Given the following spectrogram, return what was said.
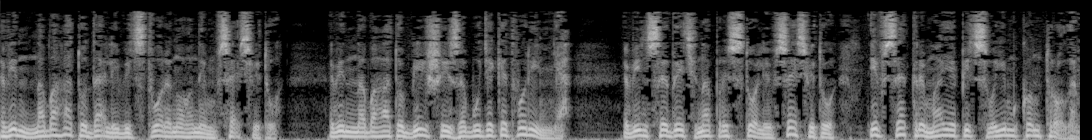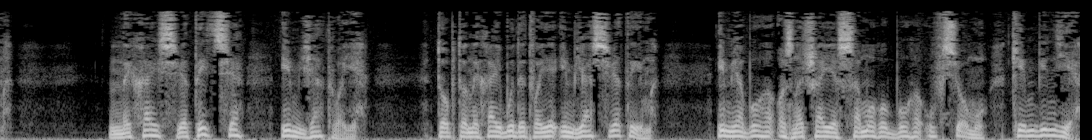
він набагато далі від створеного ним Всесвіту. Він набагато більший за будь-яке творіння. Він сидить на престолі Всесвіту і все тримає під своїм контролем. Нехай святиться ім'я Твоє. Тобто нехай буде Твоє ім'я святим. Ім'я Бога означає самого Бога у всьому, ким Він є.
